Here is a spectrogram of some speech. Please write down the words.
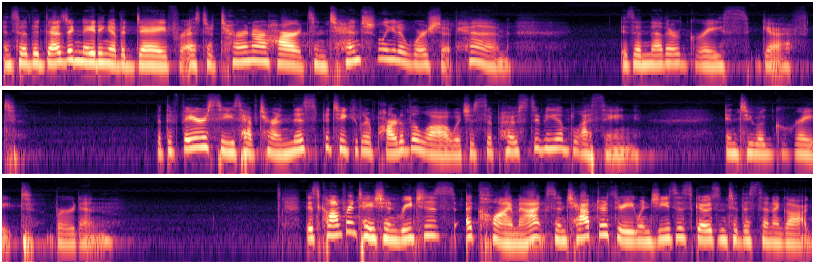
And so, the designating of a day for us to turn our hearts intentionally to worship Him is another grace gift. But the Pharisees have turned this particular part of the law, which is supposed to be a blessing, into a great burden. This confrontation reaches a climax in chapter 3 when Jesus goes into the synagogue.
